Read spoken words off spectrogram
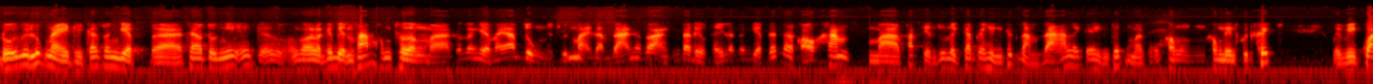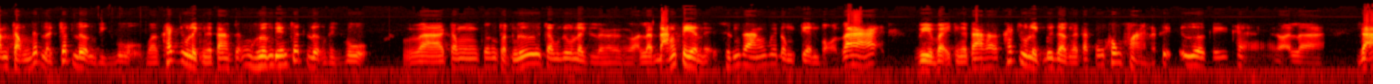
đối với lúc này thì các doanh nghiệp à, theo tôi nghĩ gọi là cái biện pháp thông thường mà các doanh nghiệp hay áp dụng để khuyến mại giảm giá cho khách hàng chúng ta đều thấy là doanh nghiệp rất là khó khăn mà phát triển du lịch theo cái hình thức giảm giá lấy cái hình thức mà cũng không không nên khuyến khích bởi vì quan trọng nhất là chất lượng dịch vụ và khách du lịch người ta cũng hướng đến chất lượng dịch vụ. Và trong, trong thuật ngữ trong du lịch là gọi là đáng tiền ấy, xứng đáng với đồng tiền bỏ ra ấy. Vì vậy thì người ta khách du lịch bây giờ người ta cũng không phải là thích ưa cái gọi là giá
